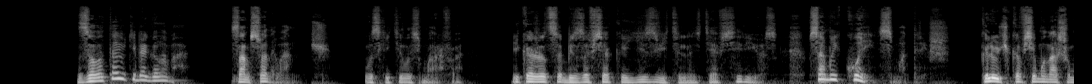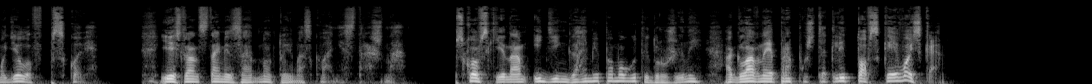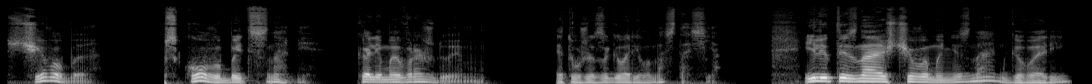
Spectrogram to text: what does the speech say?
— Золотая у тебя голова, Самсон Иванович, — восхитилась Марфа и, кажется, безо всякой язвительности, а всерьез. В самый корень смотришь. Ключ ко всему нашему делу в Пскове. Если он с нами заодно, то и Москва не страшна. Псковские нам и деньгами помогут, и дружиной, а главное, пропустят литовское войско. — С чего бы Пскову быть с нами, коли мы враждуем? — это уже заговорила Настасья. — Или ты знаешь, чего мы не знаем? Говори.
